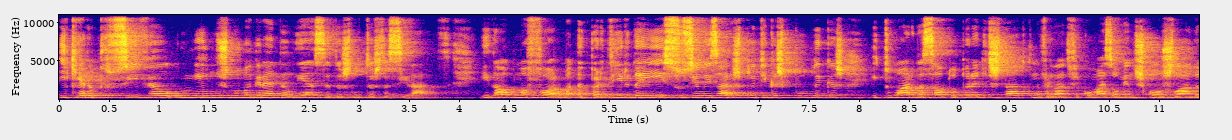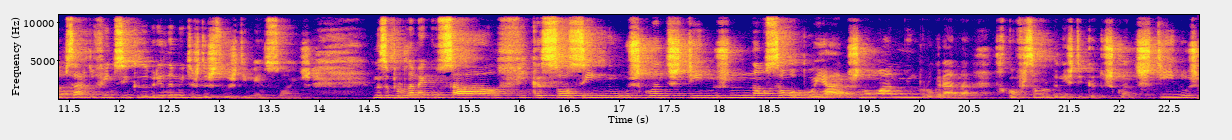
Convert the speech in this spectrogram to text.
e que era possível uni-los numa grande aliança das lutas da cidade e de alguma forma, a partir daí, socializar as políticas públicas e tomar de assalto o aparelho de Estado, que na verdade ficou mais ou menos congelado, apesar do 25 de Abril em muitas das suas dimensões. Mas o problema é que o SAL fica sozinho, os clandestinos não são apoiados, não há nenhum programa de reconversão urbanística dos clandestinos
